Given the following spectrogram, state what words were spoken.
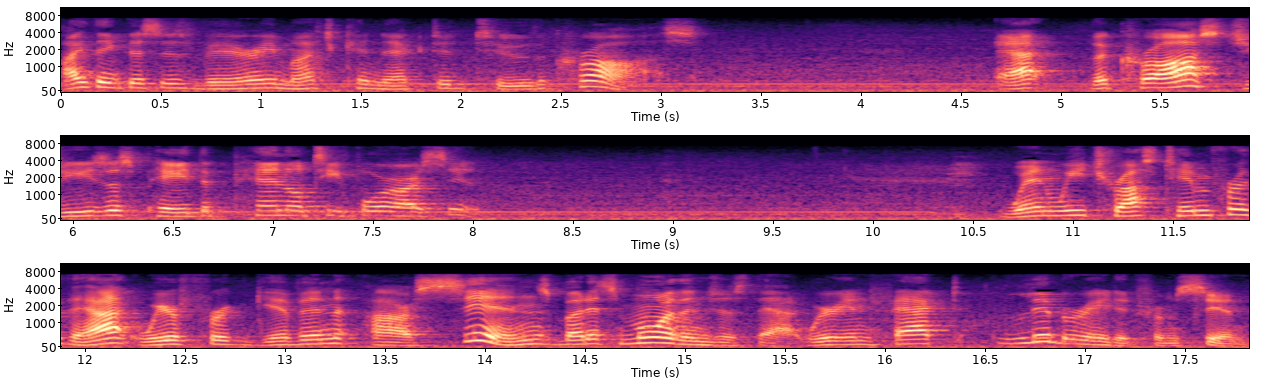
I think this is very much connected to the cross. At the cross, Jesus paid the penalty for our sin. When we trust Him for that, we're forgiven our sins, but it's more than just that. We're in fact liberated from sin.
